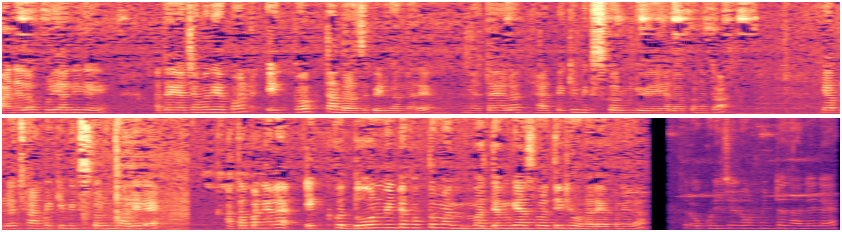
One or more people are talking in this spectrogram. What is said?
पाण्याला उकळी आलेली आहे. आता याच्यामध्ये आपण एक कप तांदळाचं पीठ घालणार आहे. आणि आता याला छानपैकी मिक्स करून घेऊया याला आपण आता. हे आपलं छानपैकी मिक्स करून झालेलं आहे. आता आपण याला एक दोन मिनिटं फक्त म- मध्यम गॅसवरती ठेवणार आहे आपण याला. तर उकडीचे दोन मिनिटं झालेले आहे.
